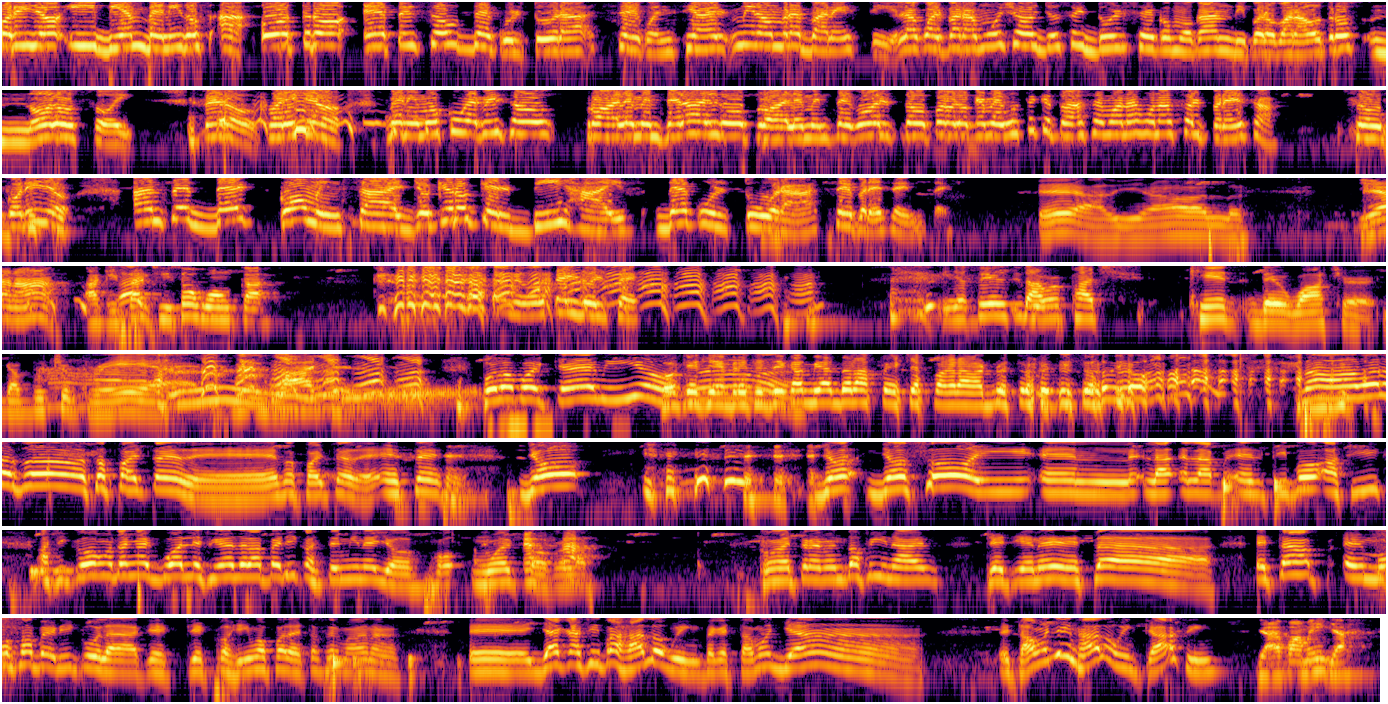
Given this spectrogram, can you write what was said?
Corillo y bienvenidos a otro episodio de Cultura Secuencial. Mi nombre es Vanesti, la cual para muchos yo soy dulce como Candy, pero para otros no lo soy. Pero, Corillo, venimos con un episodio probablemente largo, probablemente corto, pero lo que me gusta es que toda semana es una sorpresa. So, Corillo, antes de comenzar, yo quiero que el Beehive de Cultura se presente. Eh, adiós. Yeah, nada. Aquí está el chizo Wonka. Me gusta el dulce. Y yo soy el Sour Patch Kid de Watcher, Gabucho Ah. Graham. ¿Pero por qué, mío? Porque No. siempre te estoy cambiando las fechas para grabar nuestros episodios. No, bueno, eso, eso es parte de. Eso es parte de. Este. Yo. yo, yo soy el, la- la- el tipo así, así como tenga el guardia al final de la película, así termine yo, muerto, con, la- con el tremendo final que tiene esta, esta hermosa película que, que escogimos para esta semana. Eh, ya casi para Halloween, porque estamos ya, estamos ya en Halloween casi. Ya para mí, ya.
